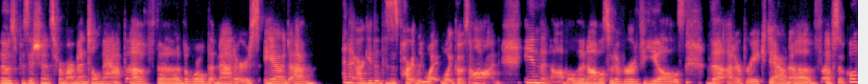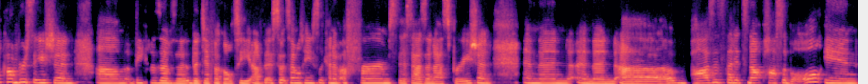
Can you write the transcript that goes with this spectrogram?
those positions from our mental map of the the world that matters. And um, and I argue that this is partly what, what goes on in the novel. The novel sort of reveals the utter breakdown of, of so-called conversation um, because of the, the difficulty of this. So it simultaneously kind of affirms this as an aspiration and then and then uh, posits that it's not possible in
